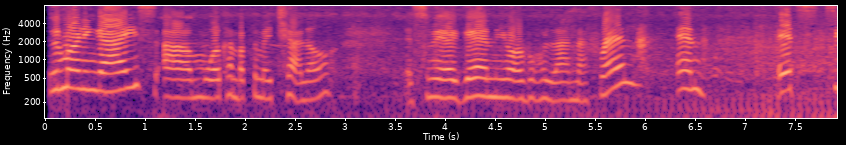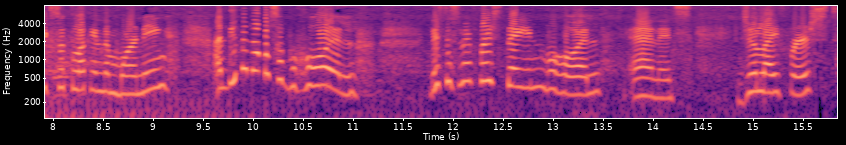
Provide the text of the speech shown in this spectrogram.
Good morning guys! Um, welcome back to my channel. It's me again, your Boholana friend. And it's 6 o'clock in the morning. Andito na ako sa Bohol. This is my first day in Bohol. And it's July 1st.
